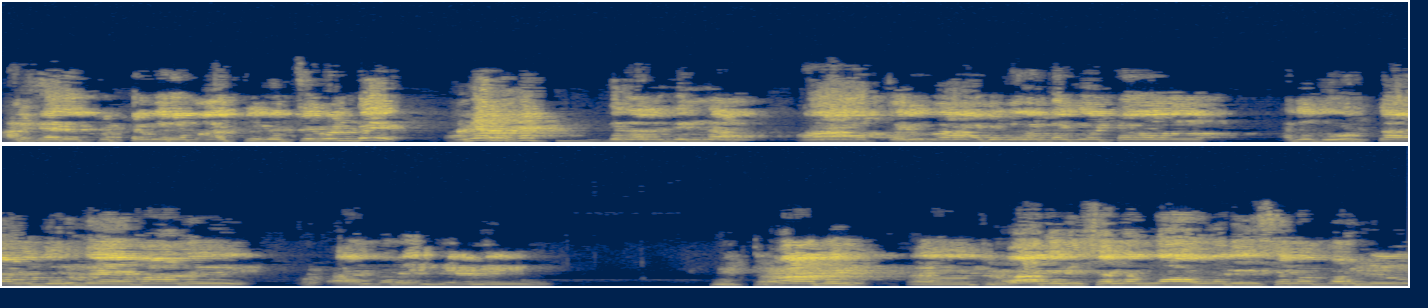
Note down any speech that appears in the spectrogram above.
അർഹരപ്പെട്ടവരെ മാറ്റി വെച്ചുകൊണ്ട് അനർഹക്ക് നൽകുന്ന ആ പരിപാടി വേണ്ട കേട്ടോ. അത് ദൂർത്താണ് ദുർവ്യയമാണ് ഖുർആൻ പറയുകയാണ്. പറഞ്ഞു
